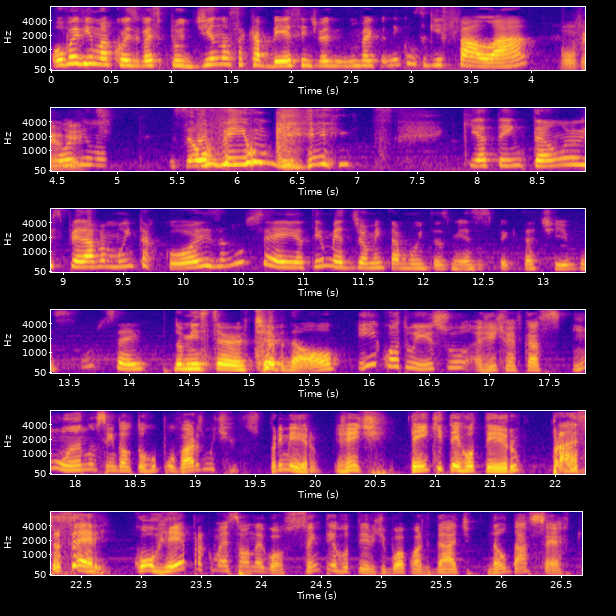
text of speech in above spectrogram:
Ou vai vir uma coisa que vai explodir a nossa cabeça, a gente vai- não vai nem conseguir falar. Ou vem Ou vem Gates. um, ou vem um Gates. Que até então eu esperava muita coisa. Não sei, eu tenho medo de aumentar muito as minhas expectativas. Não sei. Do Mr. Chibnall. Enquanto isso, a gente vai ficar um ano sem Doctor Who por vários motivos. Primeiro, gente, tem que ter roteiro pra essa série. Correr pra começar um negócio sem ter roteiro de boa qualidade não dá certo.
